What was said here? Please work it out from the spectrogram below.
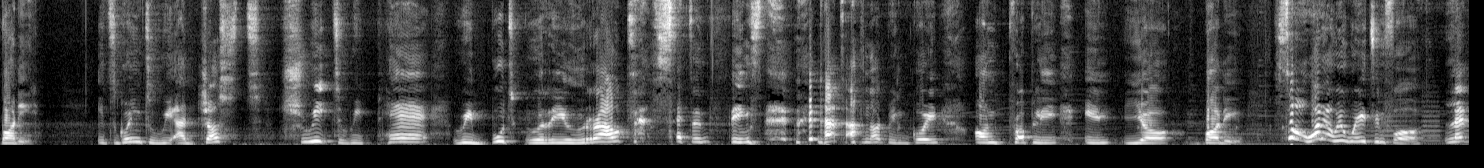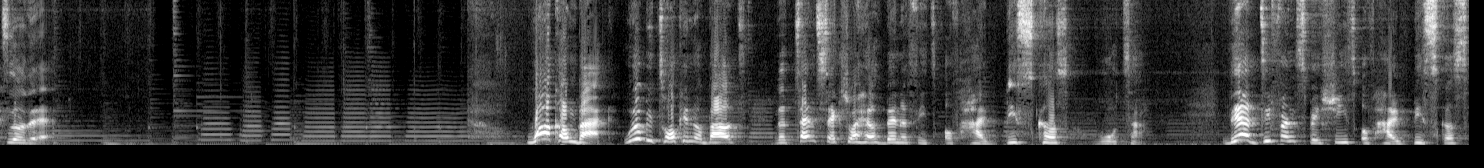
body. It's going to readjust, treat, repair, reboot, reroute certain things that have not been going on properly in your body. So, what are we waiting for? Let's go there. Welcome back. We'll be talking about the 10 sexual health benefits of hibiscus water. There are different species of hibiscus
